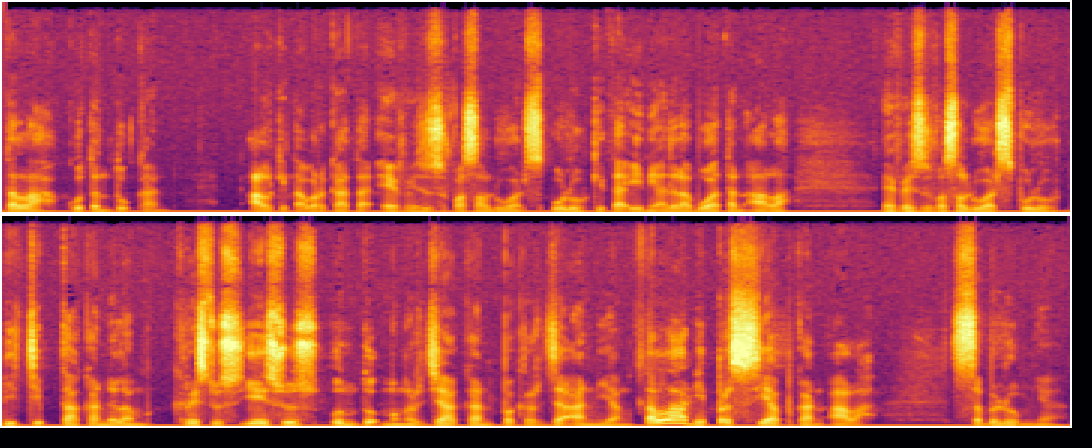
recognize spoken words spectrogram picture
telah kutentukan. Alkitab berkata Efesus pasal 2 10 kita ini adalah buatan Allah. Efesus pasal 2 10 diciptakan dalam Kristus Yesus untuk mengerjakan pekerjaan yang telah dipersiapkan Allah sebelumnya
